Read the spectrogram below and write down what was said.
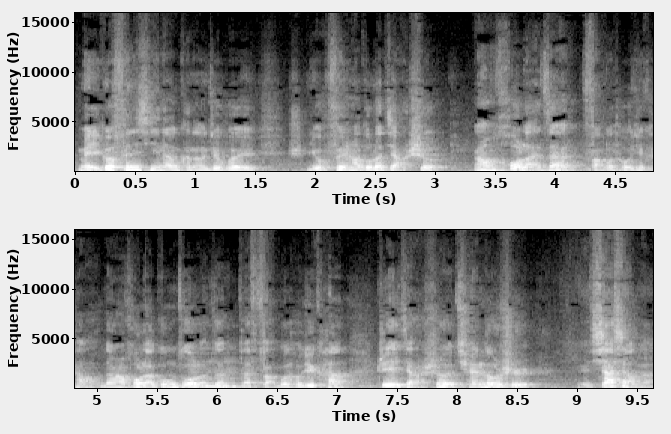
每个分析呢，可能就会有非常多的假设。然后后来再反过头去看，当然后来工作了，再再反过头去看这些假设，全都是。瞎想的，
